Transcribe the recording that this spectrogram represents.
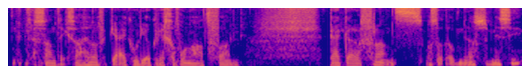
interessant. Ik zal heel even kijken hoe die ook weer gewonnen had van Kijk naar Frans. Was dat ook middels submissie?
